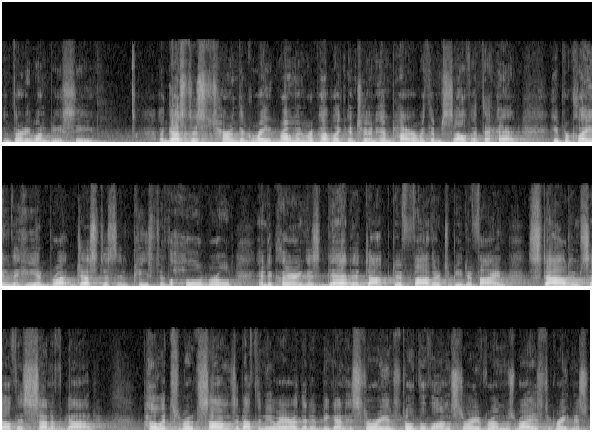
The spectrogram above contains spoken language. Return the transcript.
in 31 BC. Augustus turned the great Roman Republic into an empire with himself at the head. He proclaimed that he had brought justice and peace to the whole world, and declaring his dead adoptive father to be divine, styled himself as Son of God. Poets wrote songs about the new era that had begun. Historians told the long story of Rome's rise to greatness,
